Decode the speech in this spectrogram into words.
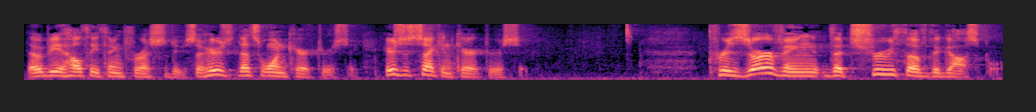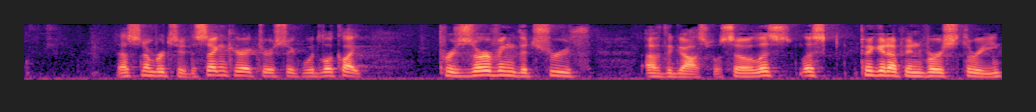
That would be a healthy thing for us to do. So here's that's one characteristic. Here's a second characteristic. Preserving the truth of the gospel. That's number 2. The second characteristic would look like preserving the truth of the gospel. So let's let's pick it up in verse 3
